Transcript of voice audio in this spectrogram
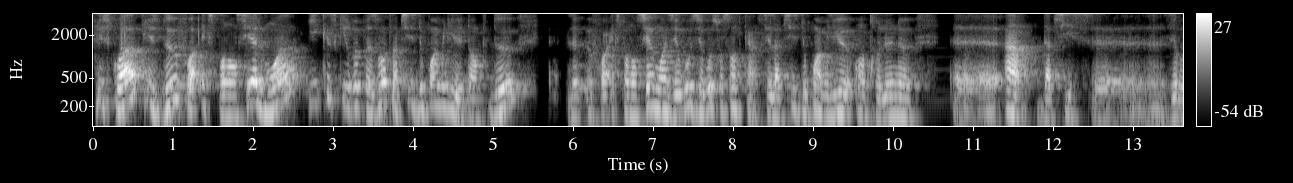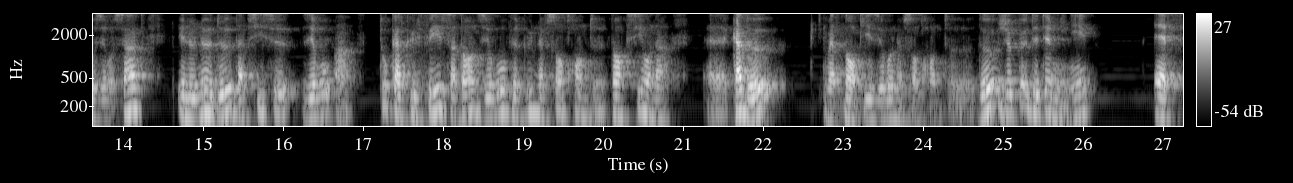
plus quoi? Plus 2 fois exponentielle moins x qui représente l'abscisse du point milieu, donc 2 le, fois exponentielle moins 0,075, c'est l'abscisse du point milieu entre le nœud 1 euh, d'abscisse 0,05 euh, et le nœud 2 d'abscisse 0,1. Tout calcul fait, ça donne 0,932. Donc si on a euh, K2, maintenant qui est 0,932, je peux déterminer F.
